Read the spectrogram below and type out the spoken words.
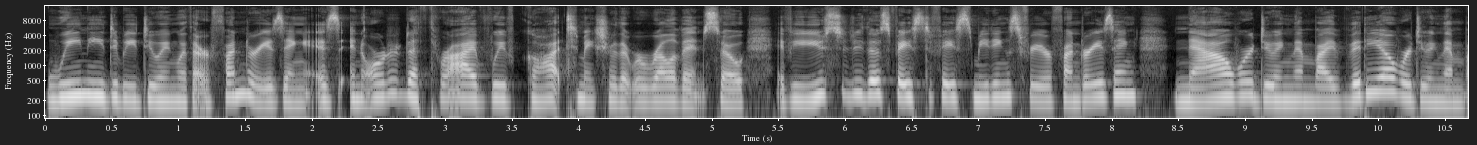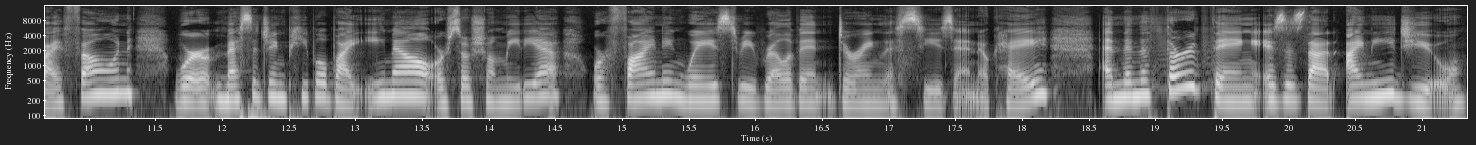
we need to be doing with our fundraising is in order to thrive, we've got to make sure that we're relevant. So if you used to do those face-to-face meetings for your fundraising, now we're doing them by video, we're doing them by phone, we're messaging people by email email or social media, we're finding ways to be relevant during this season, okay? And then the third thing is is that I need you.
